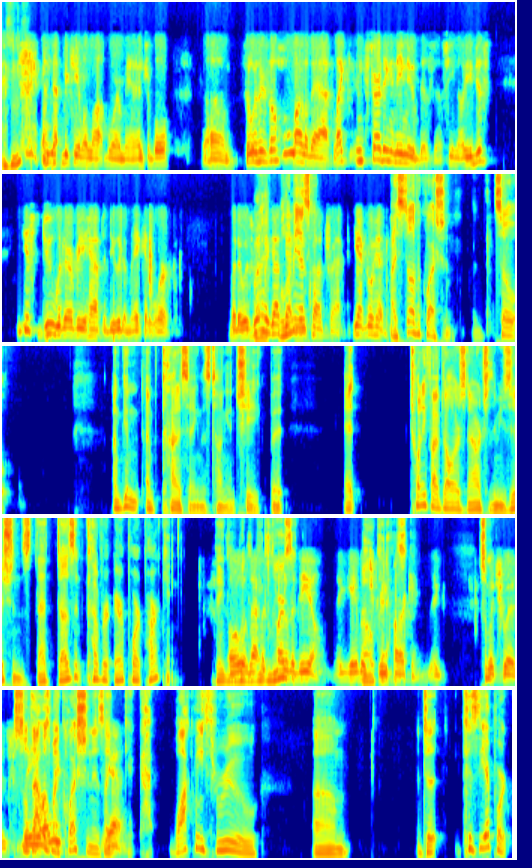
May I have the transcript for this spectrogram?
mm-hmm. and that became a lot more manageable. Um, so there's a whole lot of that. Like in starting any new business, you know, you just you just do whatever you have to do to make it work. But it was when right. we got well, that new ask, contract. Yeah, go ahead. I still have a question. So I'm getting I'm kind of saying this tongue in cheek, but at $25 an hour to the musicians, that doesn't cover airport parking. They oh, that was part of the deal. They gave us okay. free parking, they, so, which was so. That was always, my question. Is like, yeah. walk me through, um, because the airport,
